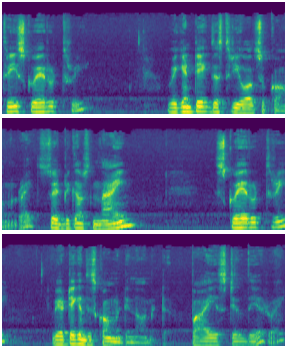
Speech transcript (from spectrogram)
3 square root 3. We can take this 3 also common, right? So it becomes 9 square root 3. We have taken this common denominator. Pi is still there, right?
